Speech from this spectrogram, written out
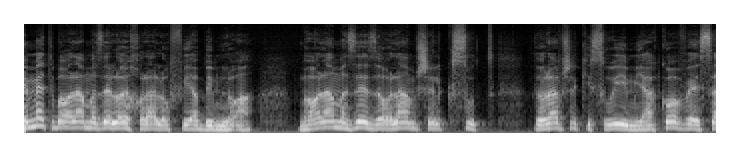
אמת בעולם הזה לא יכולה להופיע במלואה. בעולם הזה זה עולם של כסות, זה עולם של כיסויים. יעקב ועשו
